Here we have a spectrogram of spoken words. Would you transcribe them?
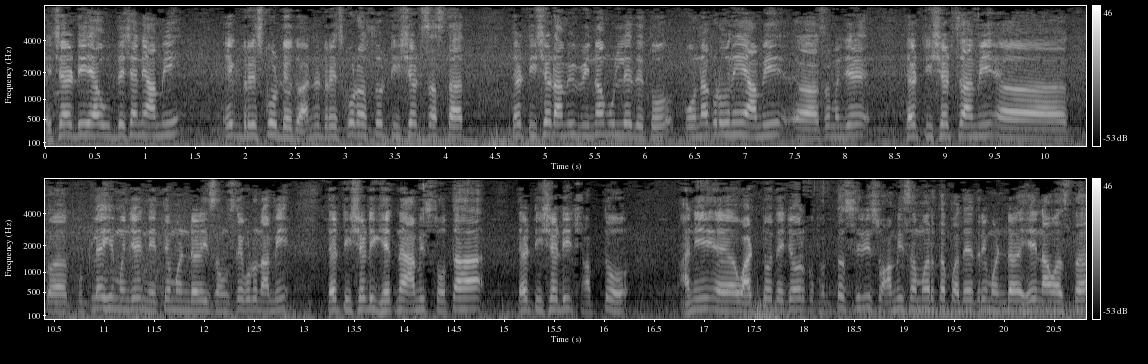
एच आर डी या उद्देशाने आम्ही एक ड्रेस कोड देतो आणि ड्रेस कोड असतो टी शर्ट्स असतात. त्या टी शर्ट आम्ही विनामूल्य देतो. कोणाकडूनही आम्ही असं म्हणजे त्या टी शर्टचं आम्ही क- कुठल्याही म्हणजे नेते मंडळी संस्थेकडून आम्ही त्या टी शर्टी घेत नाही. आम्ही स्वतः त्या टी शर्टी छापतो आणि वाटतो त्याच्यावर फक्त श्री स्वामी समर्थ पदयात्री मंडळ हे नाव असतं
